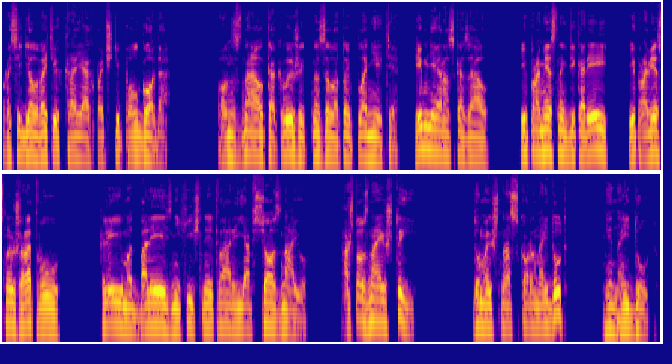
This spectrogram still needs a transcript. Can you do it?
просидел в этих краях почти полгода. Он знал, как выжить на золотой планете, и мне рассказал. И про местных дикарей, и про местную жратву. Климат, болезни, хищные твари, я все знаю. А что знаешь ты? Думаешь, нас скоро найдут? Не найдут.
